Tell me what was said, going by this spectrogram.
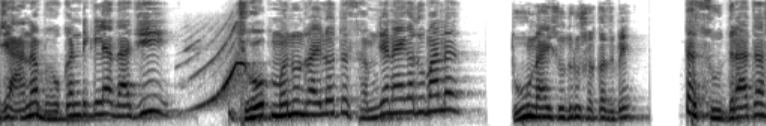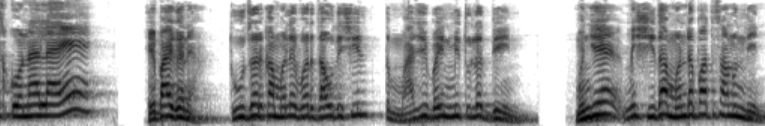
ज्यानं भोकन टिकल्या दाजी. झोप म्हणून राहिलो तर समजे नाही का तुम्हाला? तू नाही सुधरू शकत बे. तर सुधराचाच कोणाला आहे हे पाय गण्या तू जर का मला वर जाऊ देशील तर माझी बहीण मी तुला देईन. म्हणजे मी सीधा मंडपातच आणून देईन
